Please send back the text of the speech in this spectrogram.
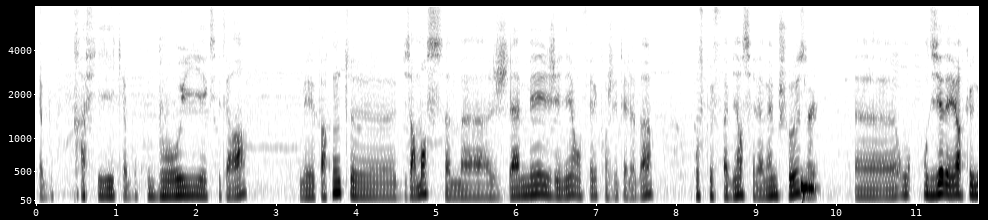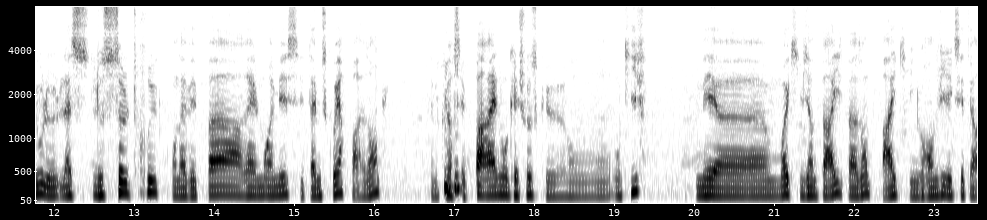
il y a beaucoup de trafic, il y a beaucoup de bruit, etc. Mais par contre, euh, bizarrement, ça m'a jamais gêné en fait quand j'étais là-bas. Je pense que Fabien, c'est la même chose. Ouais. Euh, on, on disait d'ailleurs que nous, le, la- le seul truc qu'on n'avait pas réellement aimé, c'est Times Square, par exemple. Times Square, Mhm. c'est pas réellement quelque chose que on, on kiffe. Mais euh, moi qui viens de Paris, par exemple, pareil, qui est une grande ville, etc.,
